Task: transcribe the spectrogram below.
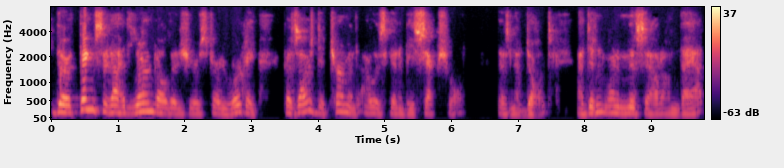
the things that I had learned all those years started working because I was determined I was going to be sexual as an adult. I didn't want to miss out on that.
